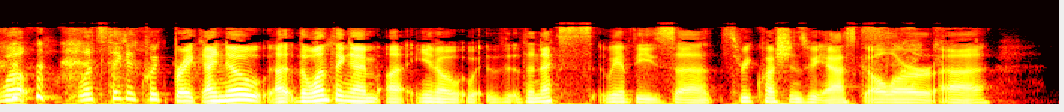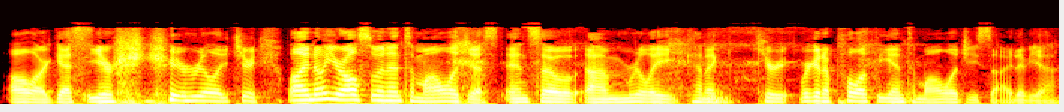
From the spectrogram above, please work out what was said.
well, let's take a quick break. I know uh, the one thing I'm, uh, you know, the, the next we have these uh, three questions we ask all our uh, all our guests. You're you're really curious. Well, I know you're also an entomologist, and so I'm really kind of curious. We're going to pull out the entomology side of you.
